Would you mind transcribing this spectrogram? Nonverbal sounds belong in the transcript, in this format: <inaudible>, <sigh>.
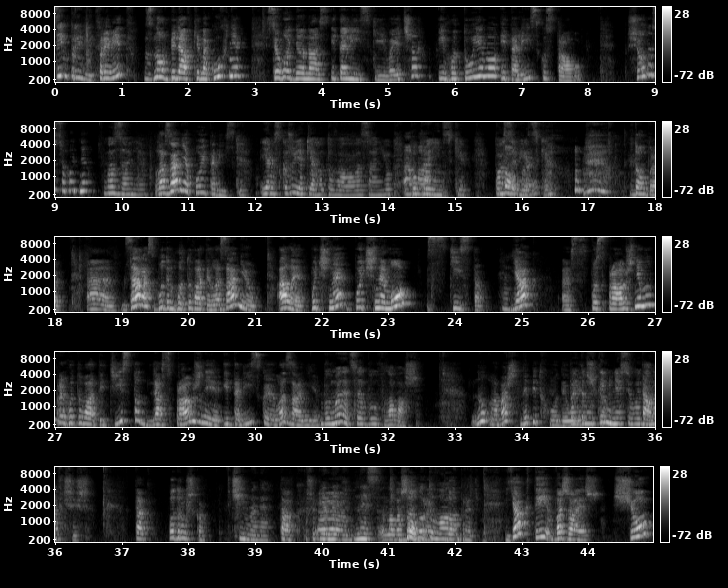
Всім привіт! Привіт! Знов білявки на кухні. Сьогодні у нас італійський вечір і готуємо італійську страву. Що у нас сьогодні? Лазанья. Лазанья по-італійськи. Я розкажу, як я готувала лазанью Ага. по-українськи, по-совєтськи. Добре. Е, зараз будемо готувати лазанью, але почне, почнемо з тіста. Мгм. Як по-справжньому приготувати тісто для справжньої італійської лазаньї? Бо в мене це був лаваш. Ну, лаваш не підходить. Тому ти мене сьогодні Так. навчиш. Так, подружка. Вчи мене, Так, щоб я не, е, не з лаваша добре, готувала. добре. Як ти вважаєш, що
